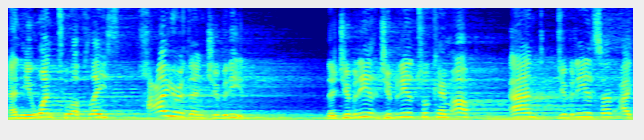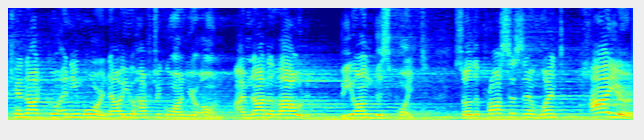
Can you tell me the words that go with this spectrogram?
and he went to a place higher than Jibreel. The Jibreel, Jibreel took him up and Jibreel said, I cannot go anymore. Now you have to go on your own. I'm not allowed beyond this point. So the Prophet went higher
